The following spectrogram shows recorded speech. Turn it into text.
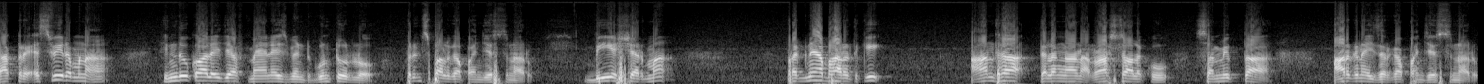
doctor S V Ramana Hindu college of management గుంటూరులో ప్రిన్సిపాల్గా పనిచేస్తున్నారు. బిఎస్ శర్మ ప్రజ్ఞాభారతికి ఆంధ్ర తెలంగాణ రాష్ట్రాలకు సంయుక్త ఆర్గనైజర్గా పనిచేస్తున్నారు.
